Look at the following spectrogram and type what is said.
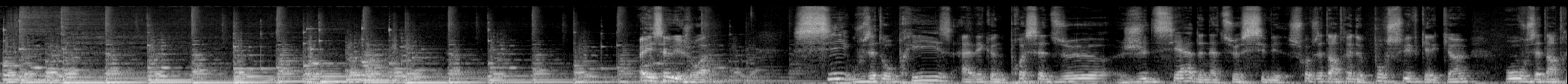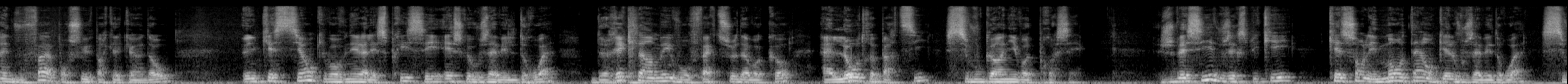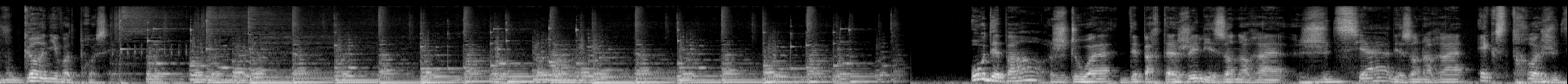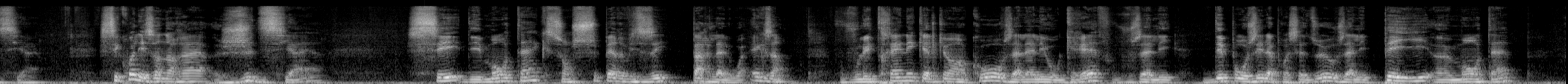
Hey, salut les joueurs! Si vous êtes aux prises avec une procédure judiciaire de nature civile, soit vous êtes en train de poursuivre quelqu'un ou vous êtes en train de vous faire poursuivre par quelqu'un d'autre, une question qui va venir à l'esprit, c'est est-ce que vous avez le droit de réclamer vos factures d'avocat à l'autre partie si vous gagnez votre procès? Je vais essayer de vous expliquer quels sont les montants auxquels vous avez droit si vous gagnez votre procès? Au départ, je dois départager les honoraires judiciaires des honoraires extrajudiciaires. C'est quoi les honoraires judiciaires? C'est des montants qui sont supervisés par la loi. Exemple, vous voulez traîner quelqu'un en cours, vous allez aller au greffe, vous allez déposer la procédure, vous allez payer un montant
